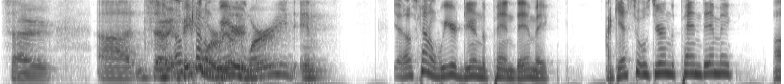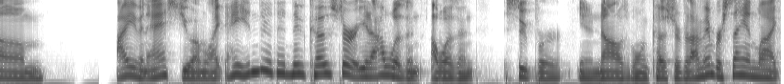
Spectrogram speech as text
So, uh, so people were really worried. And Yeah, that was kind of weird during the pandemic. I guess it was during the pandemic. Um, I even asked you, I'm like, hey, isn't there that new coaster? You know, I wasn't, I wasn't super, you know, knowledgeable on coasters, but I remember saying like,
